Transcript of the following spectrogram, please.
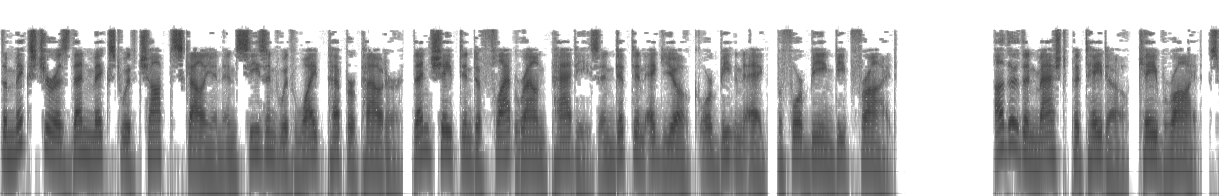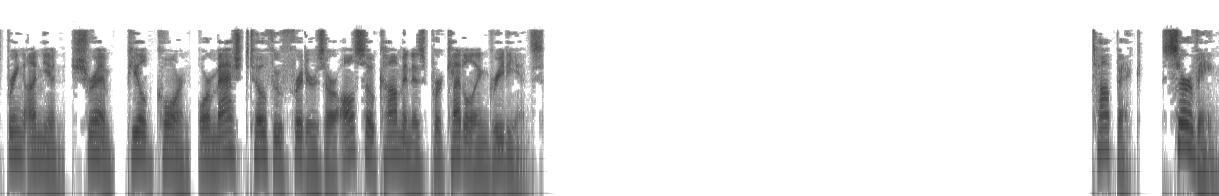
The mixture is then mixed with chopped scallion and seasoned with white pepper powder, then shaped into flat round patties and dipped in egg yolk or beaten egg, before being deep fried. Other than mashed potato, cabe rawit, spring onion, shrimp, peeled corn, or mashed tofu fritters are also common as perkedel ingredients. Serving.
